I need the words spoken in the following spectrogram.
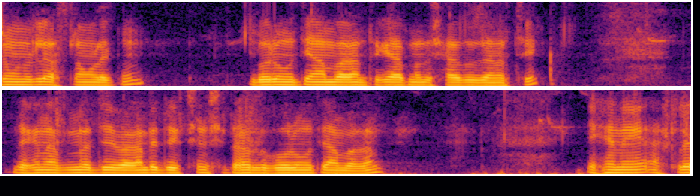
মন্ডলী আসসালামু আলাইকুম। গরুমতি আম বাগান থেকে আপনাদের স্বাগত জানাচ্ছি। দেখেন আপনারা যে বাগানটি দেখছেন, সেটা হলো গরুমতি আম বাগান। এখানে আসলে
